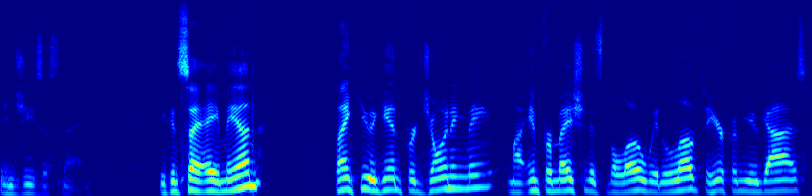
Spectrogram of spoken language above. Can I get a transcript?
in Jesus' name. You can say amen. Thank you again for joining me. My information is below. We'd love to hear from you guys.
